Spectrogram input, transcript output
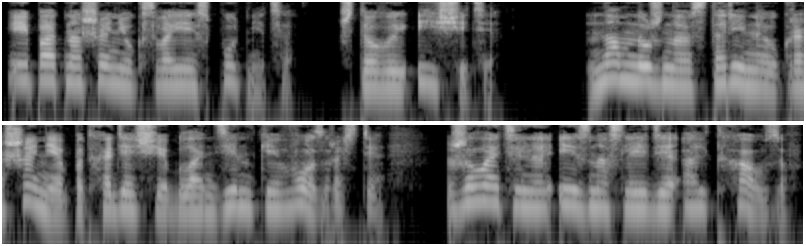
и по отношению к своей спутнице. Что вы ищете? Нам нужно старинное украшение, подходящее блондинке в возрасте, желательно из наследия Альтхаузов.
